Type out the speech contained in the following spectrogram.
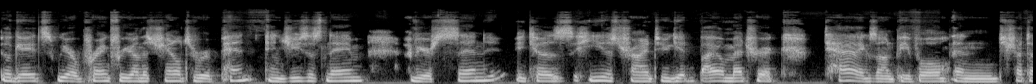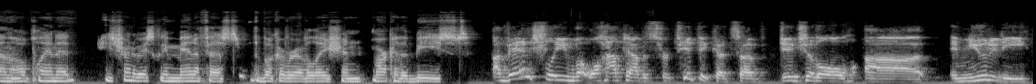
Bill Gates, we are praying for you on this channel to repent in Jesus' name of your sin because he is trying to get biometric tags on people and shut down the whole planet. He's trying to basically manifest the book of Revelation, Mark of the Beast. Eventually, what we'll have to have is certificates of digital uh, immunity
